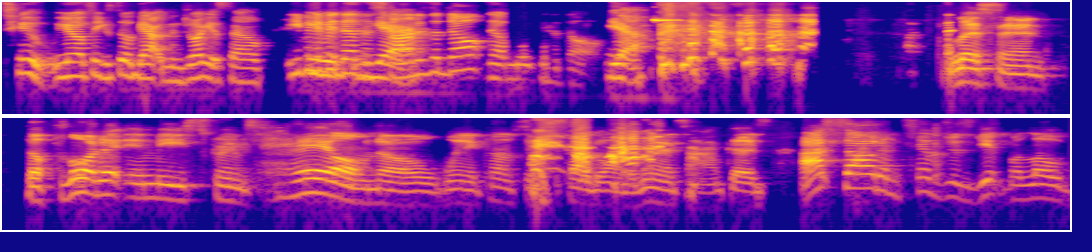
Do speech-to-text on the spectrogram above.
too. You know, so you can still get out and enjoy yourself. Even, Even if it doesn't yeah. start as adult, they'll make it adult. Yeah. Listen, the Florida in me screams hell no when it comes to Chicago in the wintertime because I saw them temperatures get below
